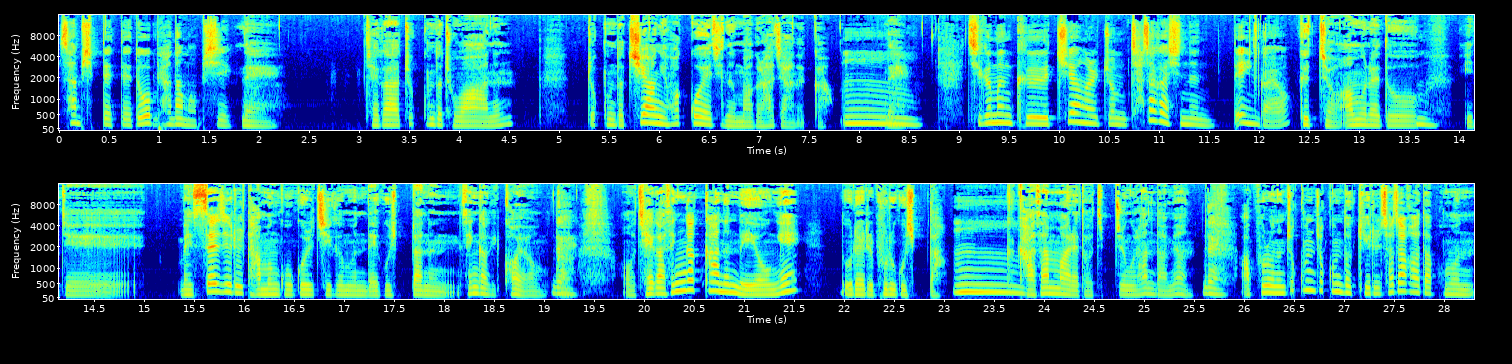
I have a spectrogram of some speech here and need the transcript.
30대 때도 변함없이. 네. 제가 조금 더 좋아하는 조금 더 취향이 확고해진 음악을 하지 않을까. 음, 네. 지금은 그 취향을 좀 찾아가시는 때인가요? 그렇죠. 아무래도 음. 이제 메시지를 담은 곡을 지금은 내고 싶다는 생각이 커요. 그러니까 네. 어, 제가 생각하는 내용의 노래를 부르고 싶다. 음. 그 가사말에 더 집중을 한다면 네. 앞으로는 조금 조금 더 길을 찾아가다 보면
